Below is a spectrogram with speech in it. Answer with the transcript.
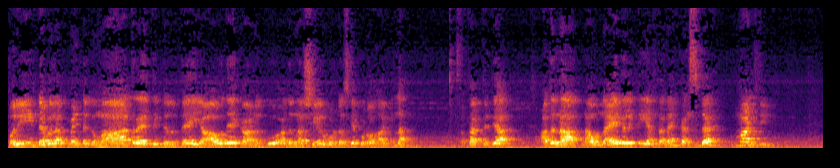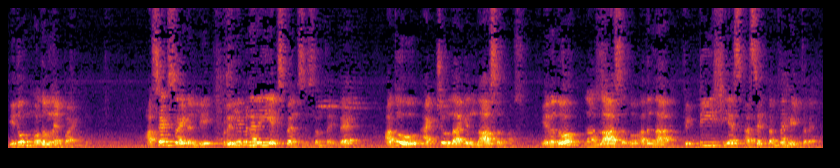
ಬರೀ ಡೆವಲಪ್ಮೆಂಟ್ ಮಾತ್ರ ಎತ್ತಿಟ್ಟಿರುತ್ತೆ ಯಾವುದೇ ಕಾರಣಕ್ಕೂ ಅದನ್ನ ಶೇರ್ ಹೋಲ್ಡರ್ಸ್ಗೆ ಕೊಡೋ ಹಾಗಿಲ್ಲ. ಅರ್ಥ ಆಗ್ತಿದ್ಯಾ? ಅದನ್ನ ನಾವು ಲಯಬಿಲಿಟಿ ಅಂತಾನೆ ಕನ್ಸಿಡರ್ ಮಾಡ್ತೀವಿ. ಇದು ಮೊದಲನೇ ಪಾಯಿಂಟ್ ಅಸೆಟ್ ಸೈಡ್ ಅಲ್ಲಿ ಪ್ರಿಲಿಮಿನರಿ ಎಕ್ಸ್ಪೆನ್ಸಸ್ ಅಂತ ಇದೆ. ಅದು ಆಕ್ಚುಲ್ ಆಗಿ ಲಾಸ್ ಅದು. ಏನದು. ಲಾಸ್ ಅದು. ಅದನ್ನ ಫಿಕ್ಟಿಷಿಯಸ್ ಅಸೆಟ್ ಅಂತ ಹೇಳ್ತಾರೆ.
